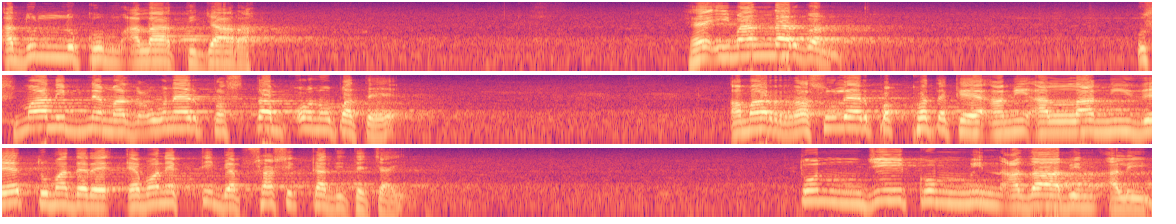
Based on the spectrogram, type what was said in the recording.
আদুল্লুকুম আলা তিজারা? হে ইমানদারগণ উসমান ইবনে মাজউনের প্রস্তাব অনুপাতে আমার রাসূলের পক্ষ থেকে আমি আল্লাহ নিজে তোমাদের এমন একটি ব্যবসা শিক্ষা দিতে চাই। তুনজিকুম মিন আজাবিন আলিম।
